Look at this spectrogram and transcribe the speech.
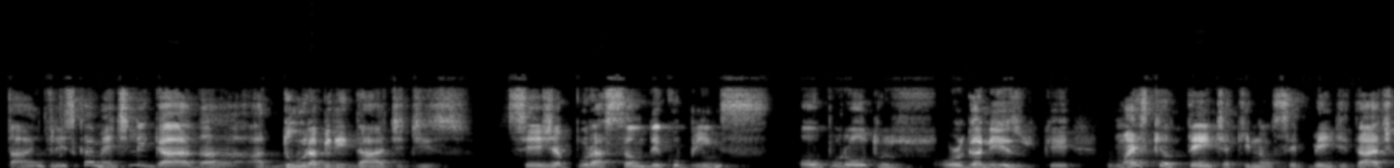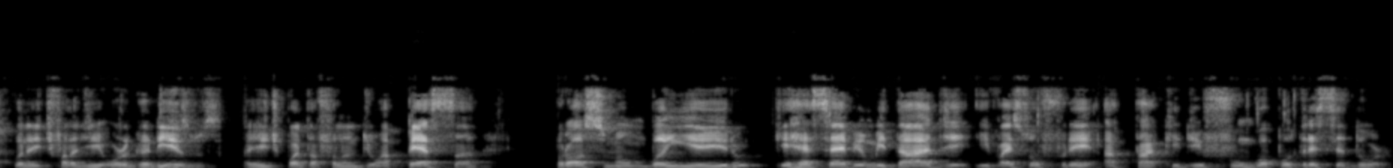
está intrinsecamente ligada à durabilidade disso, seja por ação de cupins ou por outros organismos. Porque, por mais que eu tente aqui não ser bem didático, quando a gente fala de organismos, a gente pode estar falando de uma peça próxima a um banheiro que recebe umidade e vai sofrer ataque de fungo apodrecedor.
